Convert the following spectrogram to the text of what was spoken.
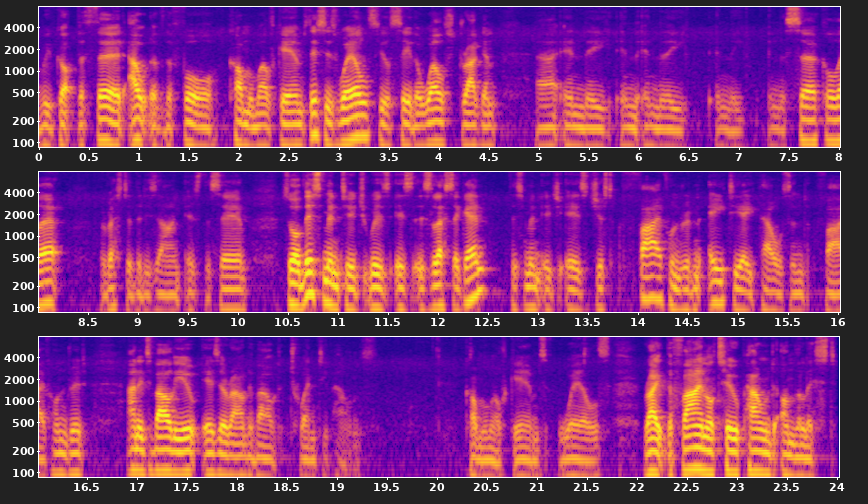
we've got the third out of the four Commonwealth Games. This is Wales. You'll see the Welsh dragon uh, in the in in the in the in the circle there. The rest of the design is the same. So this mintage was is, is less again. This mintage is just 588,500 and its value is around about £20. Commonwealth Games, Wales. Right, the final £2 on the list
